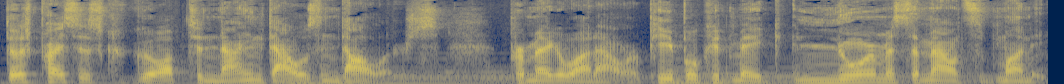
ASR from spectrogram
those prices could go up to $9,000 per megawatt hour. People could make enormous amounts of money.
